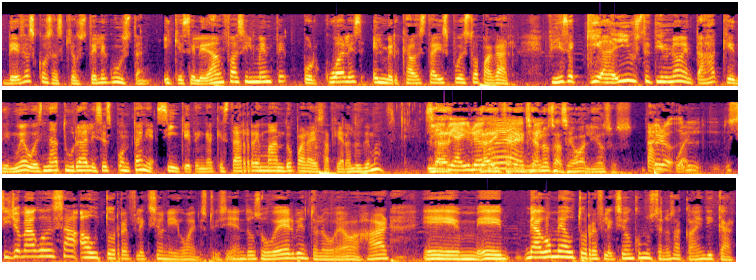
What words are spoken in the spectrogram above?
de esas cosas que a usted le gustan y que se le dan fácilmente, por cuáles el mercado está dispuesto a pagar. Fíjese que ahí usted tiene una ventaja que de nuevo es natural, es espontánea, sin que tenga que estar remando para desafiar a los demás. La, Silvia, y luego la de diferencia nos hace valiosos. Tal Pero cual. si yo me hago esa autorreflexión y digo, bueno, estoy siendo soberbio, entonces lo voy a bajar, eh, eh, me hago mi autorreflexión como usted nos acaba de indicar.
